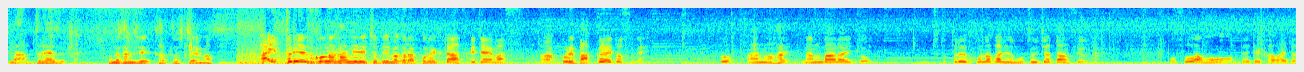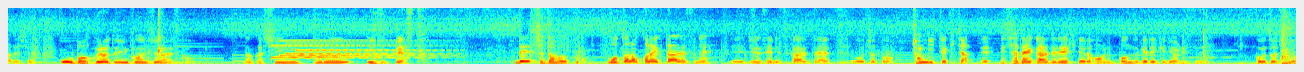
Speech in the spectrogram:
ん。まあとりあえずこんな感じでカットしちゃいます。はいとりあえずこんな感じでちょっと今からコネクターつけちゃいます。あこれバックライトっすねとあのはいナンバーライト。ちょっととりあえずこんな感じでもうついちゃったんですよ。塗装はもう大体乾いたでしょ。おバックライトいい感じじゃないですか。なんかシンプルイズベストでちょっとも元のコネクターですね。で純正に使われたやつをちょっとちょん切ってきちゃって車体から出てきてる方にポン付けできるようにですね。こういうとちょっと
